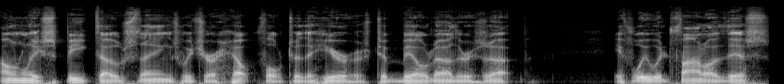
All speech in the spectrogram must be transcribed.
Only speak those things which are helpful to the hearers to build others up. If we would follow this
